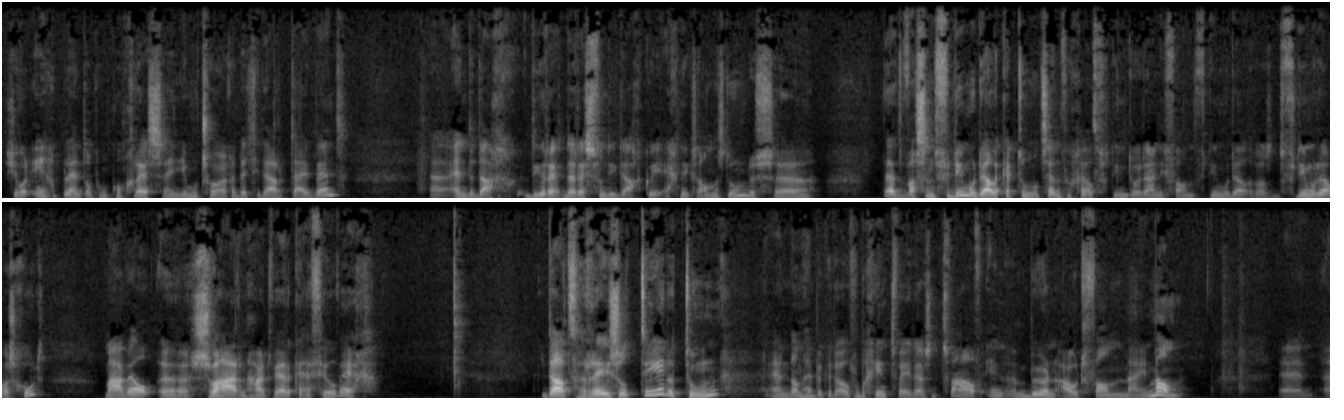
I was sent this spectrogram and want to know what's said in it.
Dus je wordt ingepland op een congres en je moet zorgen dat je daar op tijd bent. Uh, en de, dag, die de rest van die dag kun je echt niks anders doen. Dus uh, het was een verdienmodel. Ik heb toen ontzettend veel geld verdiend, door daar niet van. Het verdienmodel was, het verdienmodel was goed, maar wel uh, zwaar en hard werken en veel weg. Dat resulteerde toen, en dan heb ik het over begin 2012, in een burn-out van mijn man. En uh,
